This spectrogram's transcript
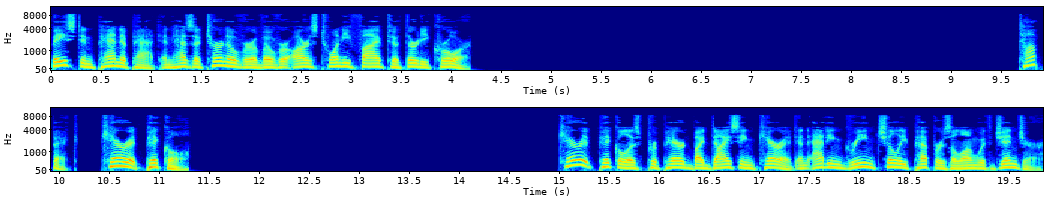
based in Panipat and has a turnover of over Rs 25 to 30 crore. Carrot pickle Carrot pickle is prepared by dicing carrot and adding green chili peppers along with ginger.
